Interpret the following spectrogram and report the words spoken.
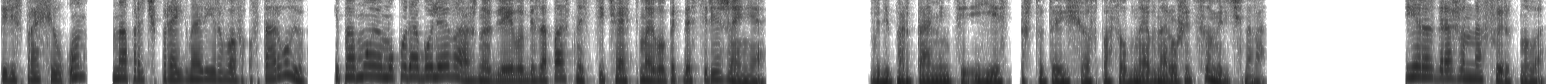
Переспросил он, напрочь проигнорировав вторую и, по-моему, куда более важную для его безопасности часть моего предостережения. В департаменте есть что-то еще способное обнаружить сумеречного. Я раздраженно фыркнула.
